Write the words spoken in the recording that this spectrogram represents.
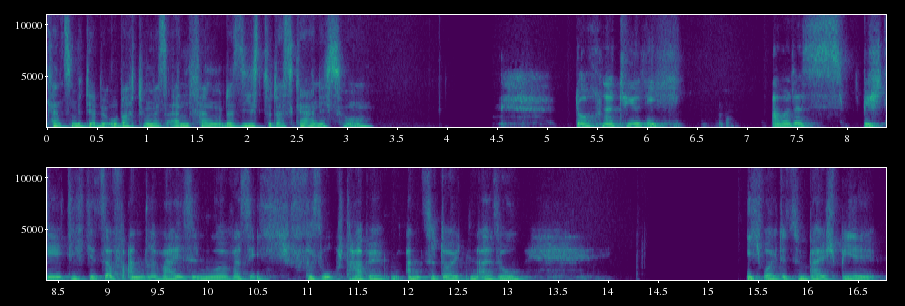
kannst du mit der Beobachtung was anfangen oder siehst du das gar nicht so? Doch, natürlich. Aber das bestätigt jetzt auf andere Weise nur, was ich versucht habe anzudeuten. Also ich wollte zum Beispiel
